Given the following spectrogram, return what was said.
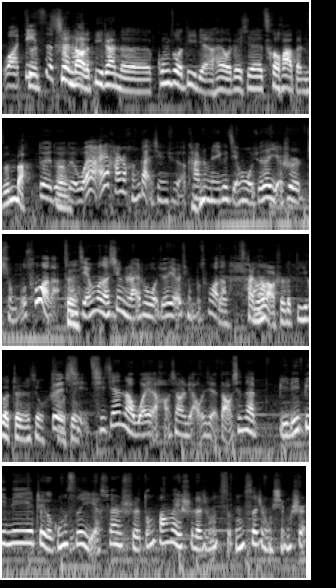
我第一次看见到了 B 站的工作地点，还有这些策划本尊吧。嗯对对对，我也哎还是很感兴趣的。看这么一个节目，我觉得也是挺不错的。对。从节目的性质来说，我觉得也是挺不错的。，蔡明老师的第一个真人年秀对。期期间呢，我也好像了解到，现在哔哩哔哩这个公司也算是东方卫视的这种子公司这种形式，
